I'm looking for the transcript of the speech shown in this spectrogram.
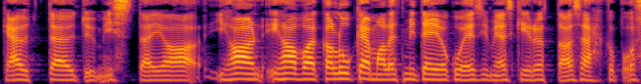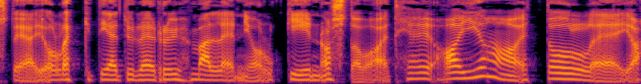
käyttäytymistä ja ihan, ihan vaikka lukemalla, että miten joku esimies kirjoittaa sähköposteja jollekin tietylle ryhmälle, niin on ollut kiinnostavaa, että hei, ajaa, että tolleen ja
